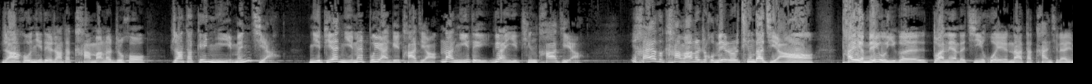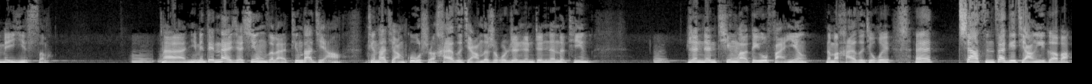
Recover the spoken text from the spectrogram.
然后你得让他看完了之后，让他给你们讲。你别你们不愿给他讲，那你得愿意听他讲。你孩子看完了之后，没人听他讲。他也没有一个锻炼的机会，那他看起来也没意思了。嗯，哎，你们得耐下性子来听他讲，听他讲故事。孩子讲的时候，认认真真的听。嗯，认真听了得有反应，那么孩子就会，哎，下次你再给讲一个吧。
